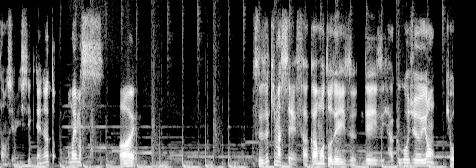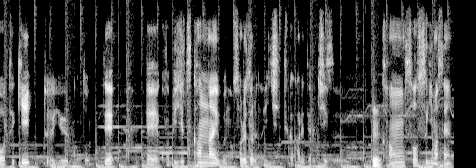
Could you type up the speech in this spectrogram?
楽しみにしていきたいなと思います。はい。続きまして、坂本デイズ、デイズ154、強敵ということで、えーこの美術館内部のそれぞれの位置って書かれてる地図、うん簡素すぎません？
